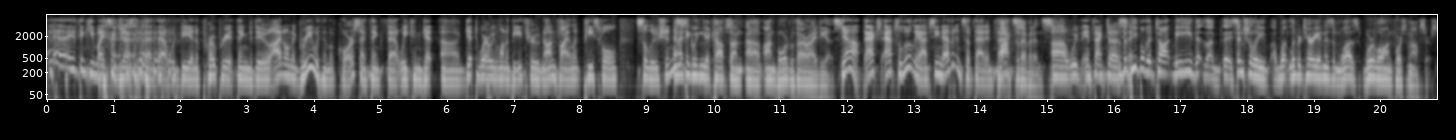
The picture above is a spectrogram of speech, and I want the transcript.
I think he might suggest that that would be an appropriate thing to do. I don't agree with him, of course. I think that we can get uh, get to where we want to be through nonviolent, peaceful solutions. And I think we can get cops on uh, on board with our ideas. yeah, act- absolutely. I've seen evidence of that. In fact, Lots of evidence. Uh, we've in fact uh, the sa- people that taught me that uh, essentially what libertarianism was were law enforcement officers.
